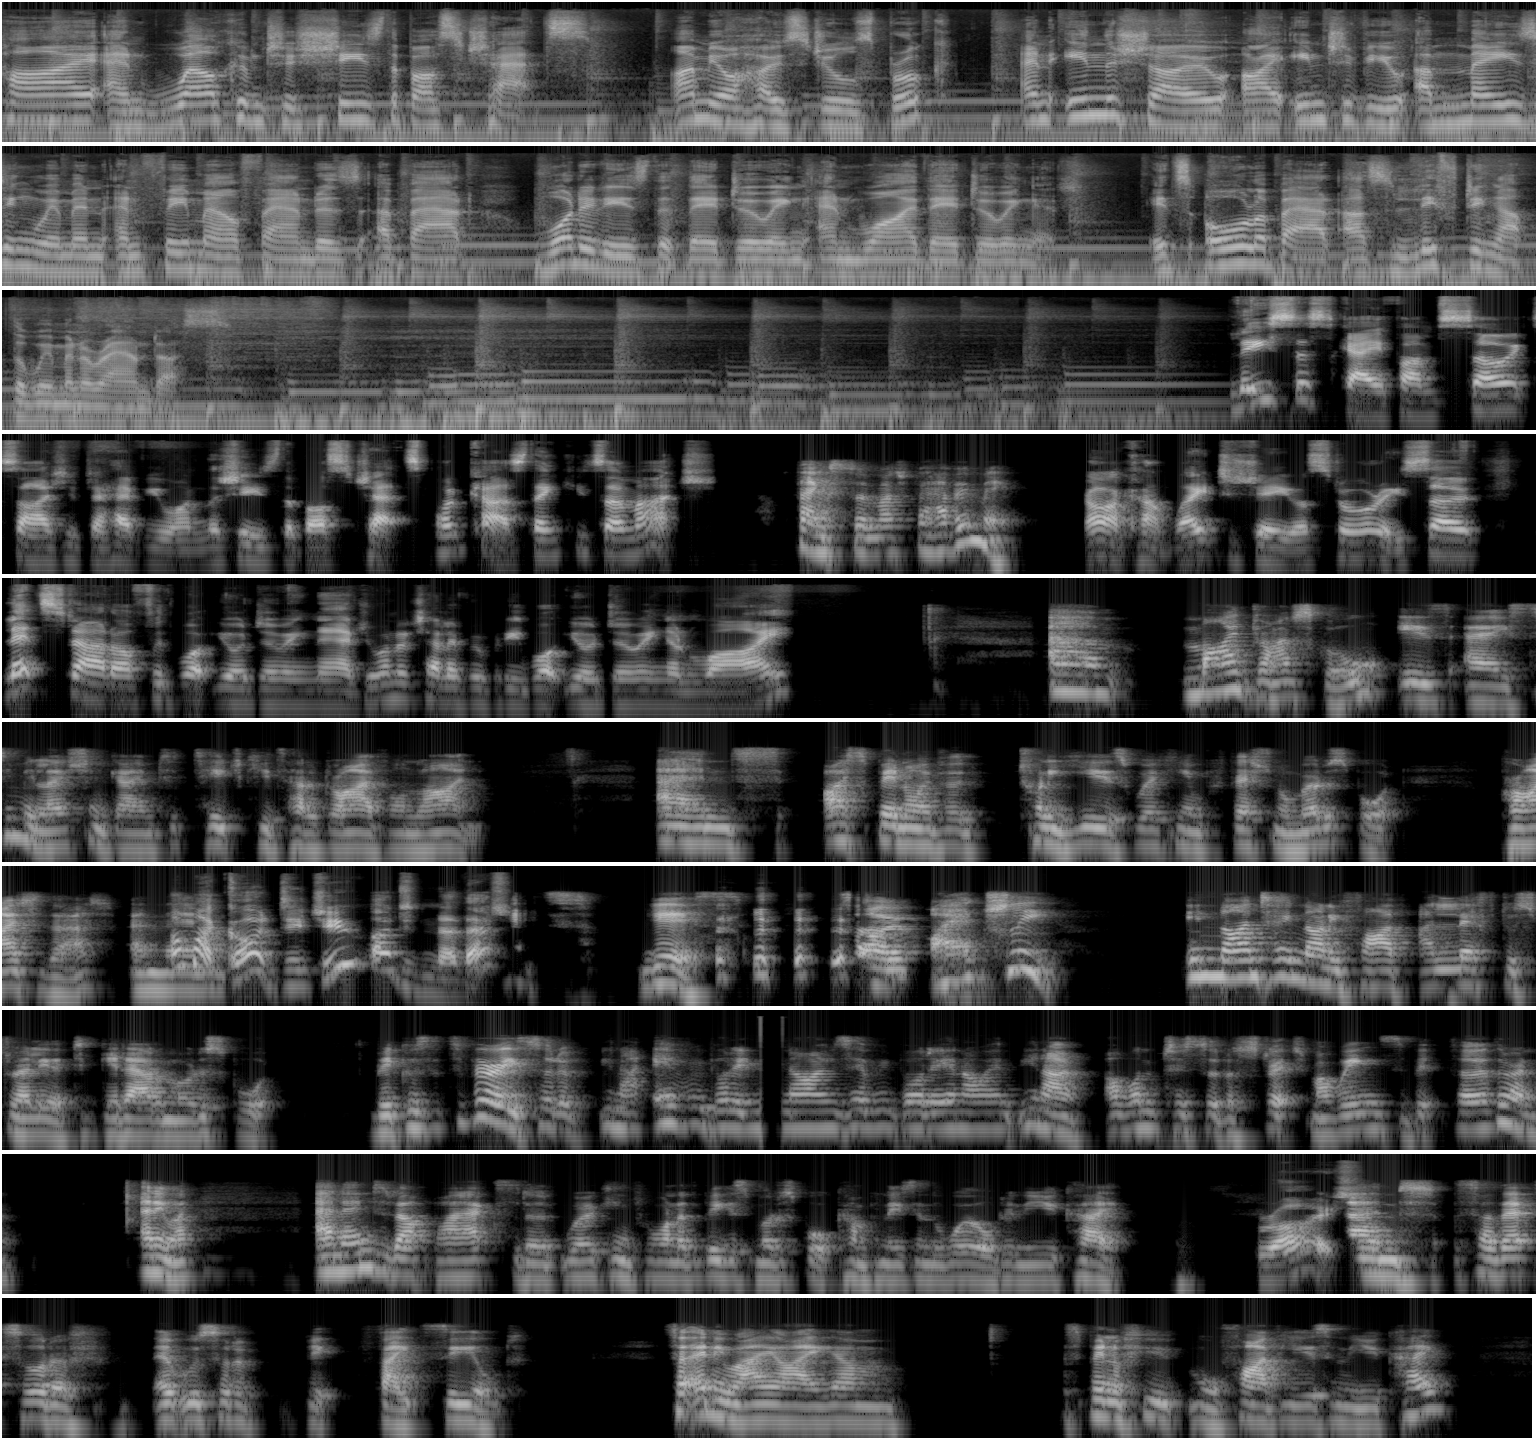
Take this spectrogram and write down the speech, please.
Hi, and welcome to She's the Boss Chats. I'm your host, Jules Brook, and in the show, I interview amazing women and female founders about what it is that they're doing and why they're doing it. It's all about us lifting up the women around us. Lisa Skaife, I'm so excited to have you on the She's the Boss Chats podcast. Thank you so much. Thanks so much for having me. Oh, I can't wait to share your story. So let's start off with what you're doing now. Do you want to tell everybody what you're doing and why? Um, my drive school is a simulation game to teach kids how to drive online. And I spent over 20 years working in professional motorsport prior to that. And then, oh my God, did you? I didn't know that. Yes. yes. so I actually, in 1995, I left Australia to get out of motorsport because it's a very sort of, you know, everybody knows everybody. And I went, you know, I wanted to sort of stretch my wings a bit further. And anyway, and ended up by accident working for one of the biggest motorsport companies in the world in the UK. Right. And so that sort of, it was sort of bit fate sealed. So anyway, I um, spent a few, more five years in the UK.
